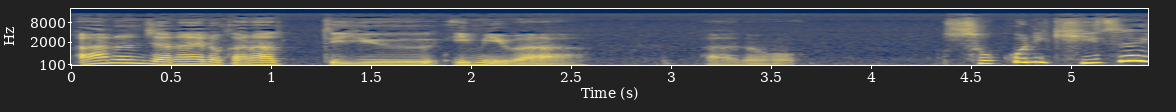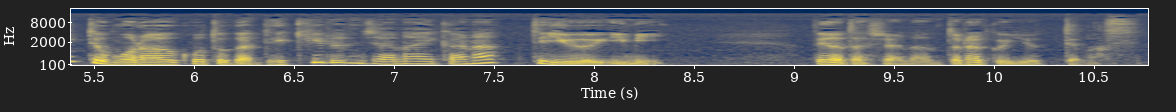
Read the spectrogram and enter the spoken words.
あるんじゃないのかなっていう意味はあのそこに気づいてもらうことができるんじゃないかなっていう意味で私はなんとなく言ってます。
